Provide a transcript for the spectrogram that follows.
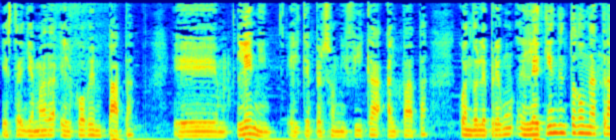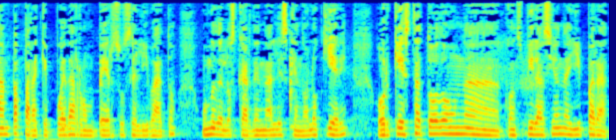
esta llamada El joven Papa, eh, Lenin, el que personifica al Papa, cuando le, le tienden toda una trampa para que pueda romper su celibato, uno de los cardenales que no lo quiere, orquesta toda una conspiración allí para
